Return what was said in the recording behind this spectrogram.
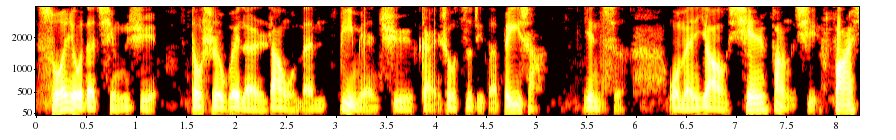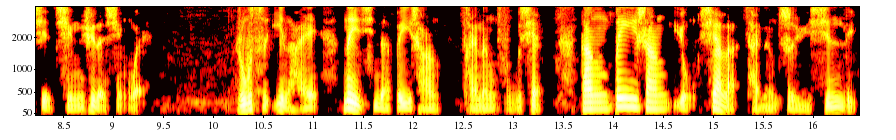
所有的情绪都是为了让我们避免去感受自己的悲伤，因此我们要先放弃发泄情绪的行为。如此一来，内心的悲伤才能浮现。当悲伤涌现了，才能治愈心理，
